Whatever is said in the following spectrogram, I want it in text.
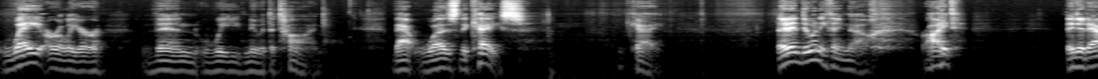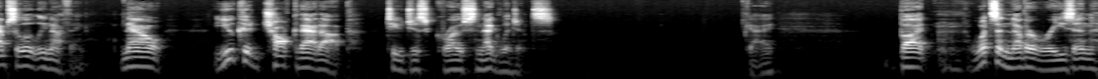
way earlier than we knew at the time. That was the case. Okay. They didn't do anything, though, right? They did absolutely nothing. Now, you could chalk that up to just gross negligence. Okay. But what's another reason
